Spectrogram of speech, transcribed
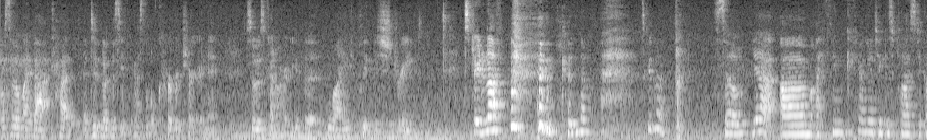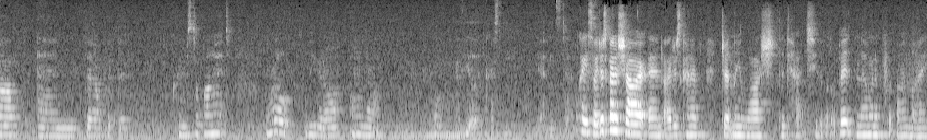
Also, my back had, I didn't know this either, has a little curvature in it. So it was kind of hard to get the line completely straight. Straight enough. good enough. It's good enough. So yeah, um, I think I'm gonna take this plastic off and then I'll put the cream stuff on it. Or I'll leave it on, I don't know. Oh, I feel it crusty. Yeah, instead. Okay, so I just got a shower and I just kind of gently washed the tattoo a little bit. And I'm gonna put on my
